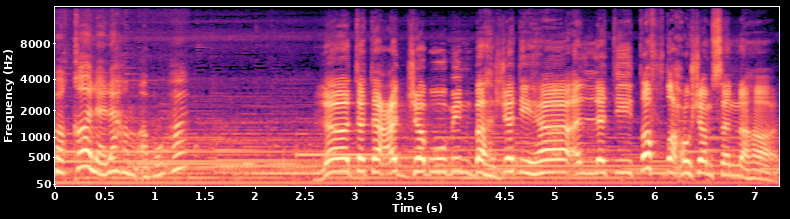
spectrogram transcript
فقال لهم أبوها لا تتعجبوا من بهجتها التي تفضح شمس النهار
